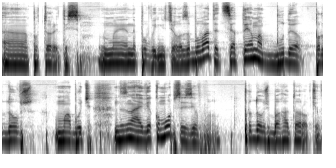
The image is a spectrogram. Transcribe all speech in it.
е, повторитись. Ми не повинні цього забувати. Ця тема буде впродовж, мабуть, не знаю в якому обсязі, впродовж багато років.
